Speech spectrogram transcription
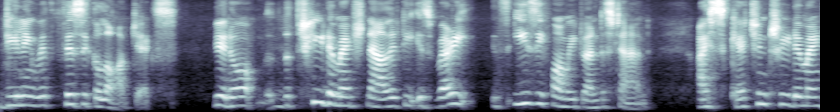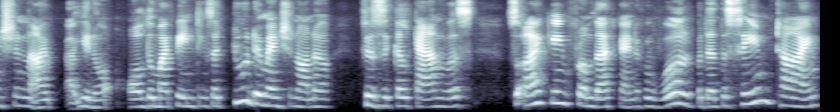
dealing with physical objects. You know the three dimensionality is very it's easy for me to understand. I sketch in three dimension i uh, you know although my paintings are two dimension on a physical canvas. So i came from that kind of a world but at the same time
